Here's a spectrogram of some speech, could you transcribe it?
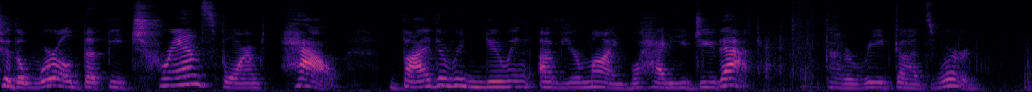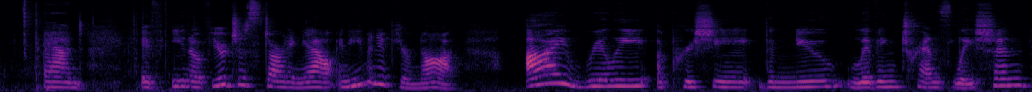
to the world, but be transformed. How? By the renewing of your mind. Well, how do you do that? Got to read God's word. And if you know, if you're just starting out, and even if you're not, I really appreciate the New Living Translation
